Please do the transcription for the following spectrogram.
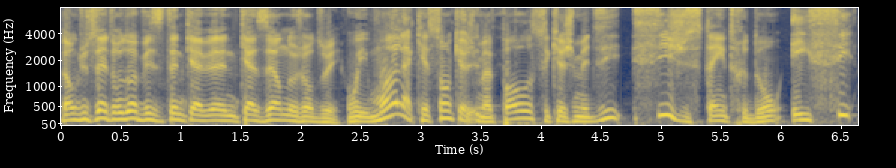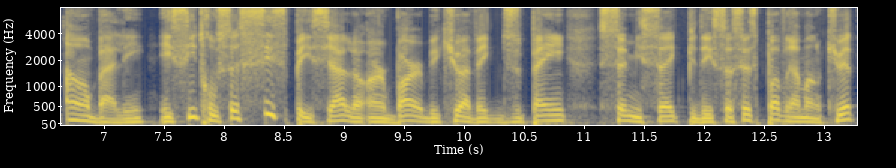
Donc, Justin Trudeau a visité une, caserne aujourd'hui. Oui, moi, la question que je me pose, c'est que je me dis, si Justin Trudeau est si emballé et s'il trouve ça si spécial, là, un barbecue avec du pain semi-sec puis des saucisses pas vraiment cuites,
